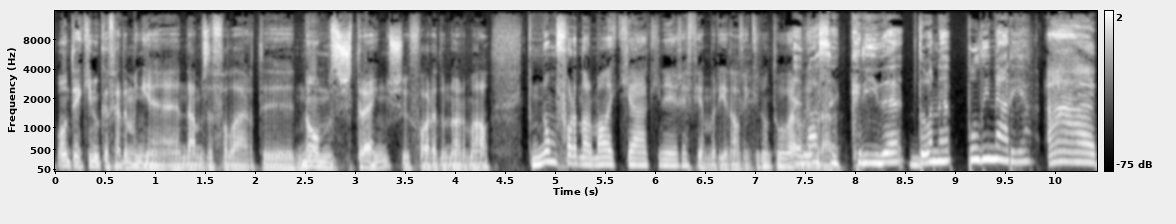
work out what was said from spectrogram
Ontem, aqui no Café da Manhã, andámos a falar de nomes estranhos, fora do normal. Que nome fora do normal é que há aqui na RFM, Maria Nalvin, que eu não estou agora a, a lembrar. nossa querida Dona Polinária. Ah,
